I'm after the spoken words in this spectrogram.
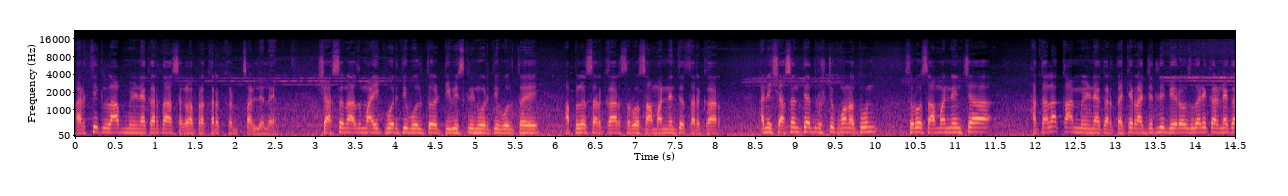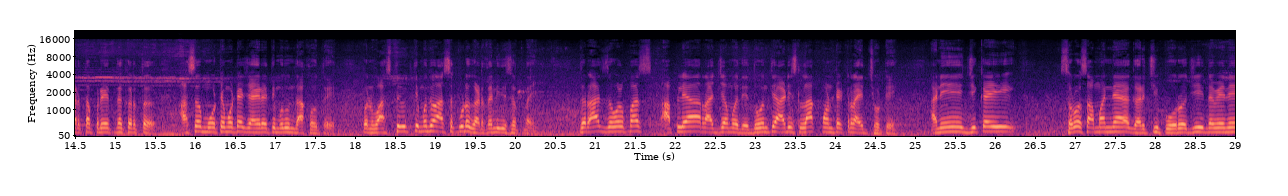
आर्थिक लाभ मिळण्याकरता हा सगळा प्रकार चाललेला आहे. शासन आज माईकवरती बोलतं टी व्ही स्क्रीनवरती बोलतं आहे आपलं सरकार सर्वसामान्यांचं सरकार आणि शासन त्या दृष्टिकोनातून सर्वसामान्यांच्या हाताला काम मिळण्याकरता की राज्यातली बेरोजगारी करण्याकरता प्रयत्न करतं असं मोठ्या मोठ्या जाहिरातीमधून दाखवतं आहे पण वास्तविकतेमधून असं कुठं घडताना दिसत नाही. जर आज जवळपास आपल्या राज्यामध्ये दोन ते अडीच लाख कॉन्ट्रॅक्टर आहेत छोटे आणि जी काही सर्वसामान्य घरची पोरं जी नव्याने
